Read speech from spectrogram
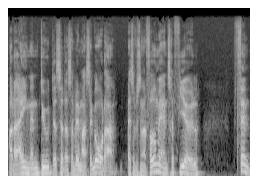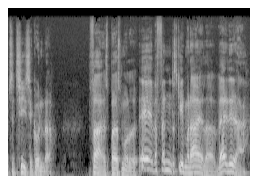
og der er en eller anden dude, der sætter sig ved mig, så går der, altså hvis han har fået mere end 3-4 øl, 5-10 sekunder, før spørgsmålet, Æh, hvad fanden er der sket med dig, eller hvad er det der,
